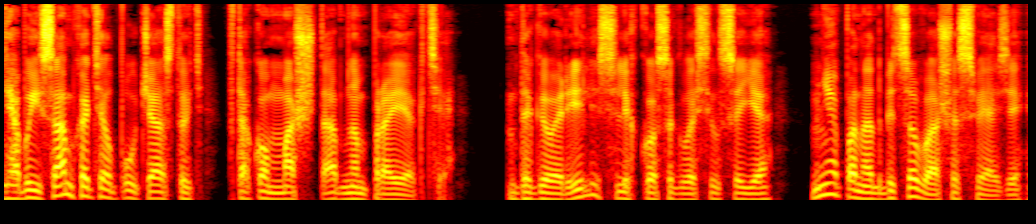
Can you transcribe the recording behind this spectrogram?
Я бы и сам хотел поучаствовать в таком масштабном проекте». «Договорились», — легко согласился я. «Мне понадобятся ваши связи».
